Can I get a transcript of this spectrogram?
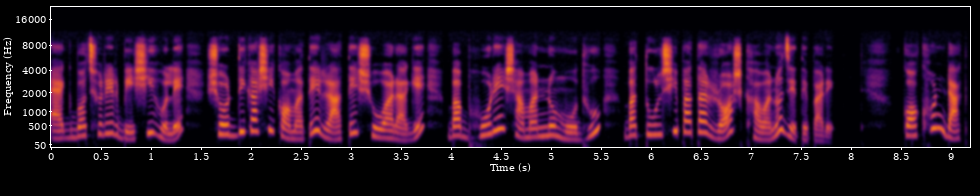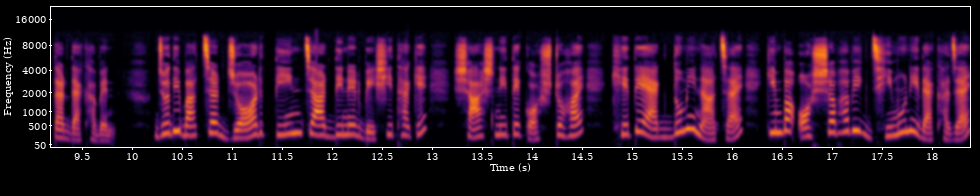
এক বছরের বেশি হলে সর্দিকাশি কমাতে রাতে শোয়ার আগে বা ভোরে সামান্য মধু বা তুলসী পাতার রস খাওয়ানো যেতে পারে। কখন ডাক্তার দেখাবেন? যদি বাচ্চার জ্বর তিন চার দিনের বেশি থাকে, শ্বাস নিতে কষ্ট হয়, খেতে একদমই না চায় কিংবা অস্বাভাবিক ঝিমুনি দেখা যায়,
